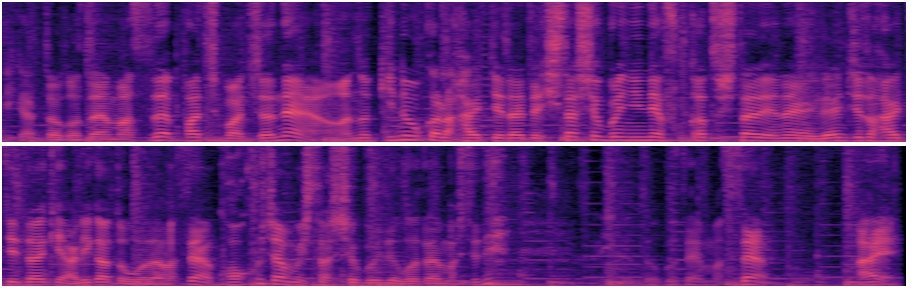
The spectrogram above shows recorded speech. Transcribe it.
ありがとうございます。パチパチはねあの昨日から入っていただいて久しぶりにね復活したでね連日入っていただきありがとうございます。コクちゃんも久しぶりでございましてね。ありがとうございます。はい。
